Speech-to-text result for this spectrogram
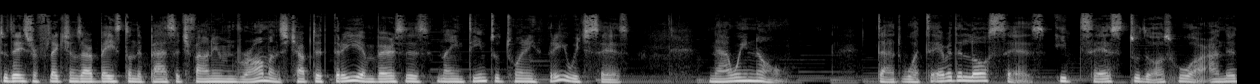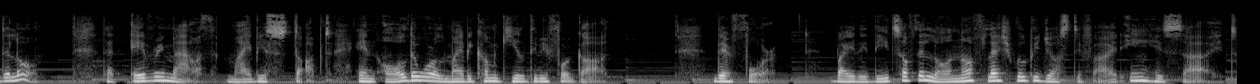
Today's reflections are based on the passage found in Romans chapter 3 and verses 19 to 23, which says, Now we know that whatever the law says, it says to those who are under the law, that every mouth might be stopped and all the world might become guilty before God. Therefore, by the deeds of the law, no flesh will be justified in his sight.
